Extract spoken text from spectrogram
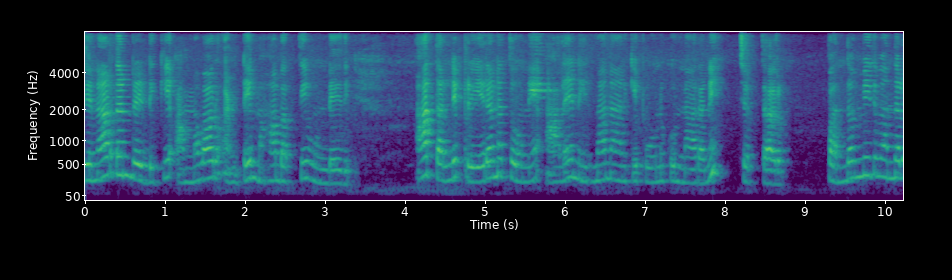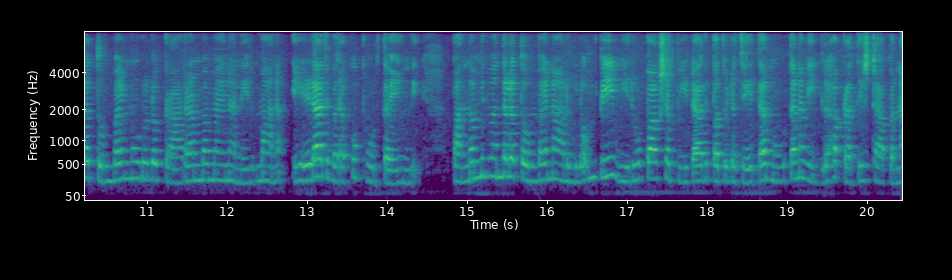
జనార్దన్ రెడ్డికి అమ్మవారు అంటే మహాభక్తి ఉండేది. ఆ తల్లి ప్రేరణతోనే ఆలయ నిర్మాణానికి పూనుకున్నారని చెప్తారు. పంతొమ్మిది వందల తొంభై మూడులో ప్రారంభమైన నిర్మాణం ఏడాది వరకు పూర్తయింది. పంతొమ్మిది వందల తొంభై నాలుగులో పి. విరూపాక్ష పీఠాధిపతుల చేత నూతన విగ్రహ ప్రతిష్టాపన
